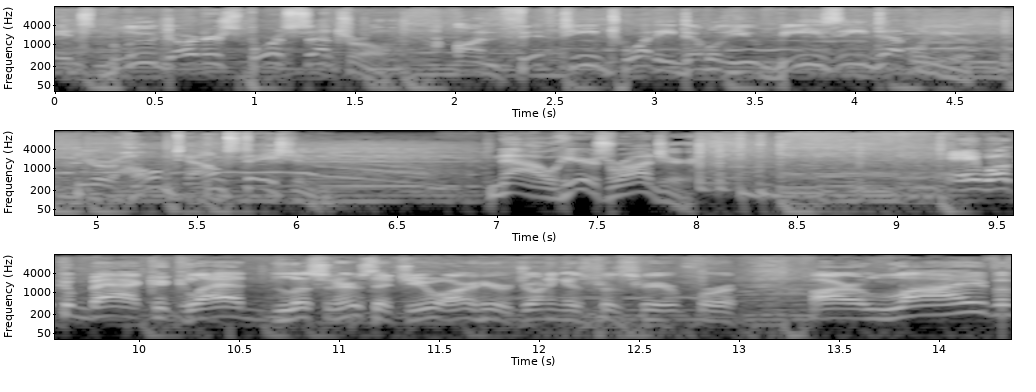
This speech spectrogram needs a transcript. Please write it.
It's Blue Darter Sports Central on 1520 WBZW, your hometown station. Now, here's Roger. Hey, welcome back. Glad listeners that you are here joining us for, here for our live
